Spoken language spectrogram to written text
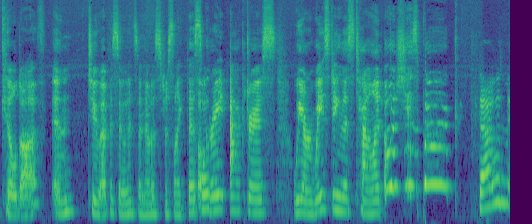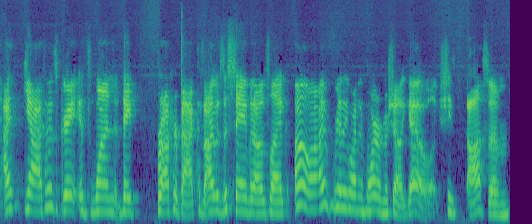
killed off in two episodes, and it was just like this Oh. great actress. We are wasting this talent. Oh, she's back! that was I. Yeah, that was great. It's one they brought her back because I was the same, but I was like, oh, I really wanted more of Michelle Yeoh. Like she's awesome,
